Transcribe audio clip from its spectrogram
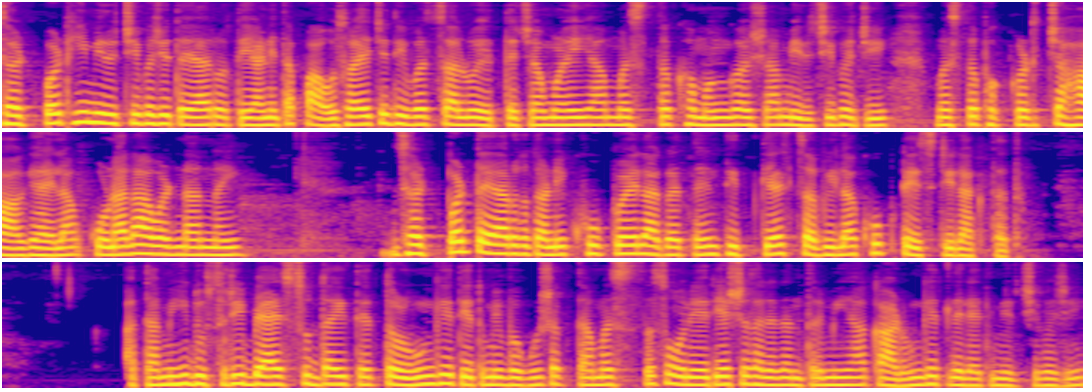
झटपट ही मिरची भजी तयार होते आणि आता पावसाळ्याचे दिवस चालू आहेत त्याच्यामुळे ह्या मस्त खमंग अशा मिरची भजी मस्त फक्कट चहा घ्यायला कोणाला आवडणार नाही. झटपट तयार होतात आणि खूप वेळ लागत नाही तितक्याच चवीला खूप टेस्टी लागतात. आता मी ही दुसरी बॅचसुद्धा इथे तळून घेते. तुम्ही बघू शकता मस्त सोनेरी अशा झाल्यानंतर मी ह्या काढून घेतलेल्या आहेत मिरची भजी.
